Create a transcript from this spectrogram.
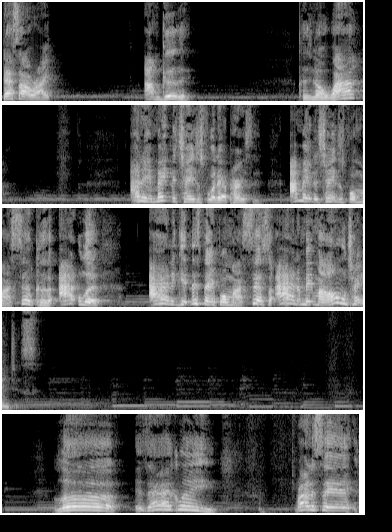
That's all right. I'm good. Cause you know why? I didn't make the changes for that person. I made the changes for myself because I look, I had to get this thing for myself, so I had to make my own changes. Look, exactly. Ronnie said,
